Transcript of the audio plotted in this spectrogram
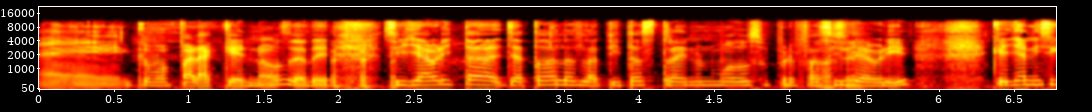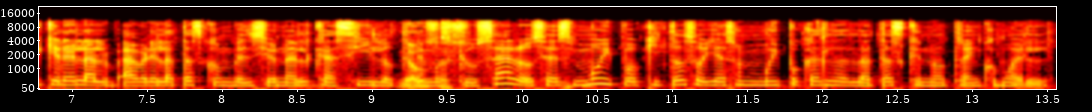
eh, como para qué, ¿no? O sea, de si ya ahorita ya todas las latitas traen un modo súper fácil ah, de abrir, que ya ni siquiera el abre latas convencional casi lo tenemos que usar. O sea, es muy poquitos o ya son muy pocas las latas que no traen como el,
